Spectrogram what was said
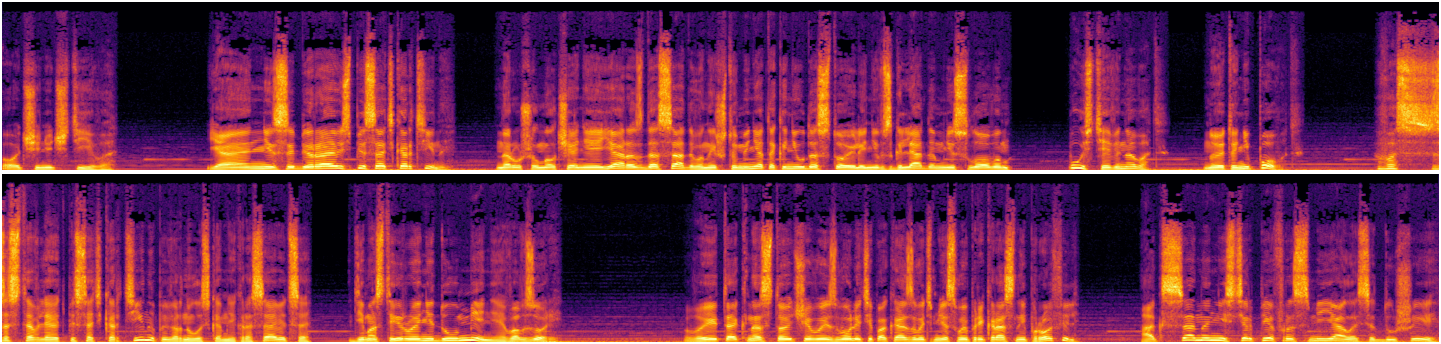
Очень учтиво. «Я не собираюсь писать картины», — нарушил молчание я, раздосадованный, что меня так и не удостоили ни взглядом, ни словом. «Пусть я виноват, но это не повод». «Вас заставляют писать картины?» — повернулась ко мне красавица, демонстрируя недоумение во взоре. «Вы так настойчиво изволите показывать мне свой прекрасный профиль?» Оксана, не стерпев, рассмеялась от души,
